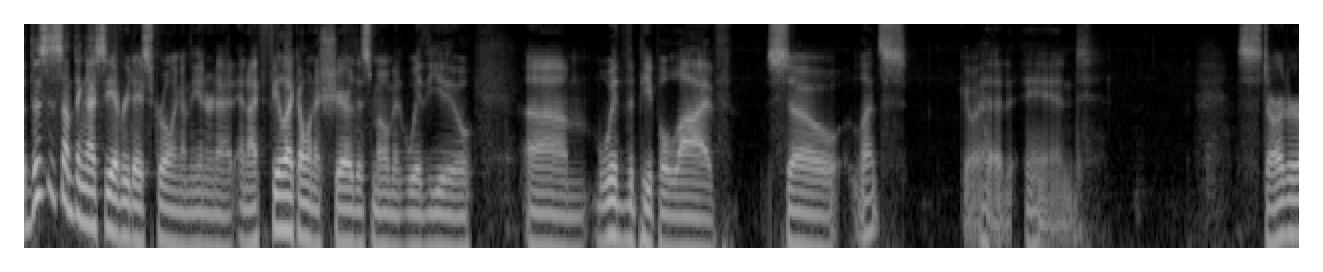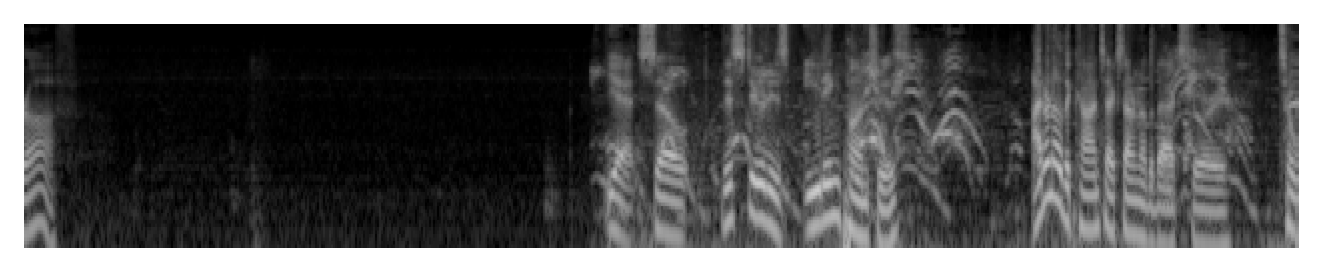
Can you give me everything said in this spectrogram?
But this is something I see every day scrolling on the internet, and I feel like I want to share this moment with you, um, with the people live. So let's go ahead and start her off. Yeah, so this dude is eating punches. I don't know the context, I don't know the backstory to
